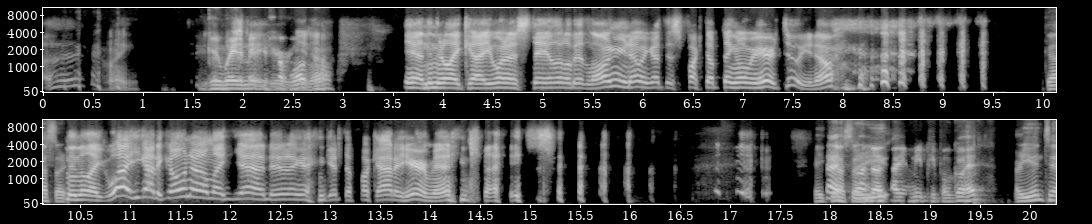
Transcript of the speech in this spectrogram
"What?" Like, Good way to make yourself here," welcome. You know? Yeah, and then they're like, uh, "You want to stay a little bit longer?" You know, we got this fucked up thing over here too. You know. Gus, are, And they're like, "What? You got to go now?" I'm like, "Yeah, dude, I gotta get the fuck out of here, man, guys." hey That's Gus, are fun. That's you how you meet people. Go ahead. are you into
